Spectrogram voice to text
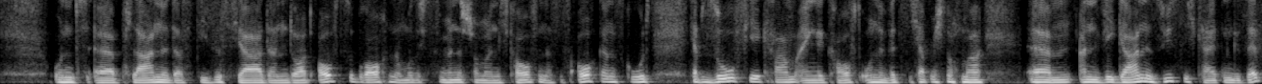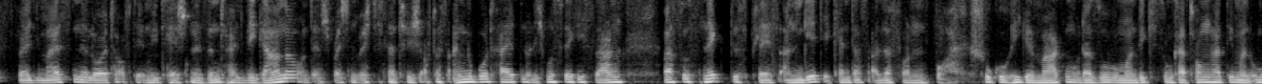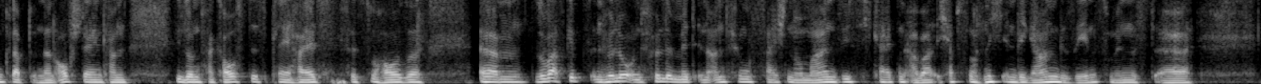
und äh, plane das dieses Jahr dann dort aufzubrauchen. Da muss ich es zumindest schon mal nicht kaufen. Das ist auch ganz gut. Ich habe so viel Kram eingekauft, ohne Witz. Ich habe mich nochmal ähm, an vegane Süßigkeiten gesetzt, weil die meisten der Leute auf der Invitational sind halt Veganer und entsprechend möchte ich natürlich auch das Angebot halten. Und ich muss wirklich sagen, was so Snack-Displays angeht, ihr kennt das alle von boah, Schokoriegelmarken oder so, wo man wirklich so einen Karton hat, den man umklappt und dann aufstellen kann, wie so ein Verkaufsdisplay halt für zu Hause. Ähm, sowas gibt es in Hülle und Fülle mit in Anführungszeichen normalen Süßigkeiten, aber ich habe es noch nicht in vegan gesehen, zumindest äh,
